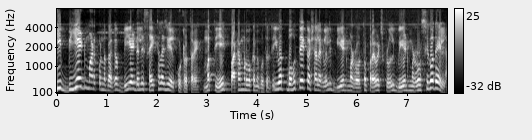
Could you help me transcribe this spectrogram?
ಈ ಬಿ ಎಡ್ ಮಾಡ್ಕೊಂಡಾಗ ಬಿ ಎಡಲ್ಲಿ ಸೈಕಾಲಜಿ ಹೇಳ್ಕೊಟ್ಟಿರ್ತಾರೆ ಮತ್ತು ಹೇಗೆ ಪಾಠ ಮಾಡ್ಬೇಕಂತ ಗೊತ್ತಿರುತ್ತೆ. ಇವತ್ತು ಬಹುತೇಕ ಶಾಲೆಗಳಲ್ಲಿ ಬಿ ಎಡ್ ಮಾಡಿರುವಂಥ ಪ್ರೈವೇಟ್ ಸ್ಕೂಲಲ್ಲಿ ಬಿ ಎಡ್ ಮಾಡೋರು ಸಿಗೋದೇ ಇಲ್ಲ.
